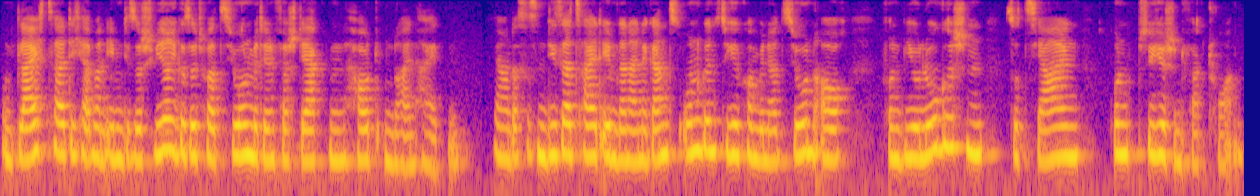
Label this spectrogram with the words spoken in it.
Und gleichzeitig hat man eben diese schwierige Situation mit den verstärkten Hautunreinheiten. Ja, und das ist in dieser Zeit eben dann eine ganz ungünstige Kombination auch von biologischen, sozialen und psychischen Faktoren.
